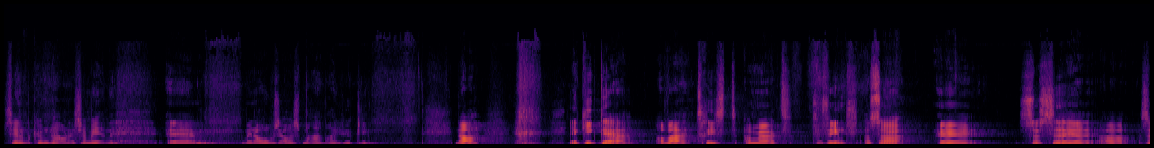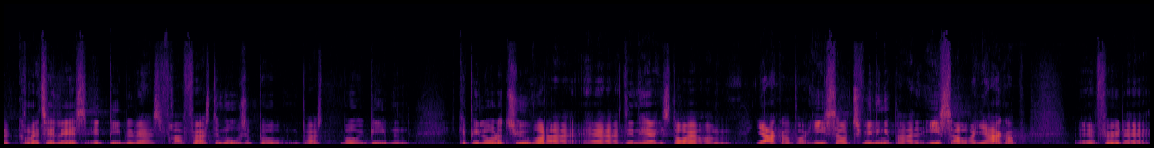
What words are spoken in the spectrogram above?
selvom København er charmerende. Øhm, men Aarhus er også meget, meget hyggelig. Nå, jeg gik der og var trist og mørkt til sinds, og så, øh, så sidder jeg og så kommer jeg til at læse et bibelvers fra første Mosebog, den første bog i Bibelen, kapitel 28, hvor der er den her historie om Jakob og Esau, tvillingeparet Esau og Jakob, øh, født af,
